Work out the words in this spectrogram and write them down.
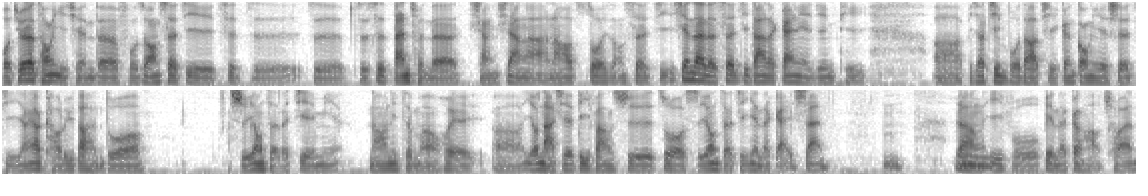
我觉得从以前的服装设计是只只只是单纯的想象啊，然后做一种设计。现在的设计，大家的概念已经提啊、呃比较进步到，其实跟工业设计一样，要考虑到很多使用者的界面，然后你怎么会呃有哪些地方是做使用者经验的改善，嗯，让衣服变得更好穿，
